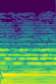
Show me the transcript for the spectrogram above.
Música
